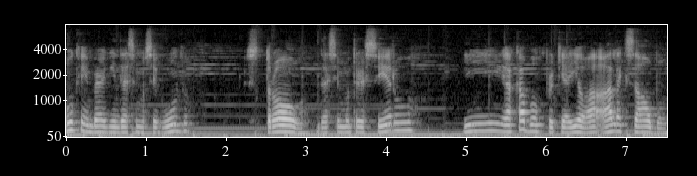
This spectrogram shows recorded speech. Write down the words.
Huckenberg em 12 Stroll 13 e acabou, porque aí ó, Alex Albon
